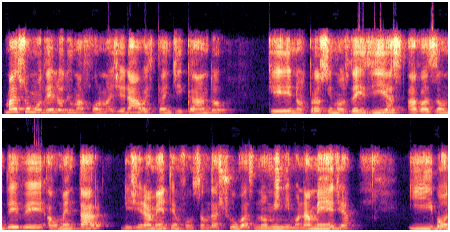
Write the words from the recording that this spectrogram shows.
mas o modelo, de uma forma geral, está indicando que nos próximos 10 dias a vazão deve aumentar ligeiramente em função das chuvas, no mínimo na média, e, bom,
